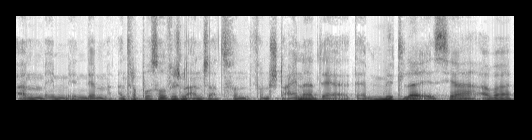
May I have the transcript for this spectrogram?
ähm, im, in dem anthroposophischen Ansatz von, von Steiner der, der Mittler ist, ja, aber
